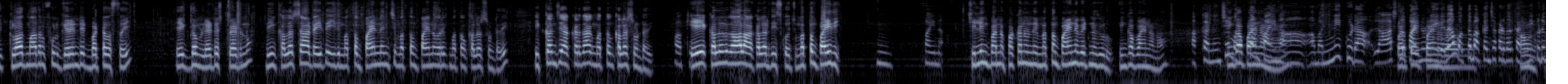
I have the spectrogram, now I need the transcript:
ఈ క్లాత్ మాత్రం ఫుల్ గ్యారంటెడ్ బట్ట వస్తాయి. ఏకదమ్ లేటెస్ట్ ప్యాటర్న్ దీని కలర్ షార్ట్ అయితే ఇది మొత్తం పైన నుంచి మొత్తం పైన వరకు మొత్తం కలర్స్ ఉంటుంది. ఇక్కడ నుంచి అక్కడ దాకా మొత్తం కలర్స్ ఉంటుంది. ఏ కలర్ కావాలో ఆ కలర్ తీసుకోవచ్చు. మొత్తం పైది. పైన. చిల్లింగ్ పైన పక్కన ఉంది. మొత్తం పైన పెట్టిన చూడు. ఇంకా పైన అక్కడ నుంచి ఇంకా పైన అవన్నీ కూడా లాస్ట్లో పైన ఉన్నాయి కదా. మొత్తం అక్కడి నుంచి అక్కడి వరకు అన్ని కూడా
